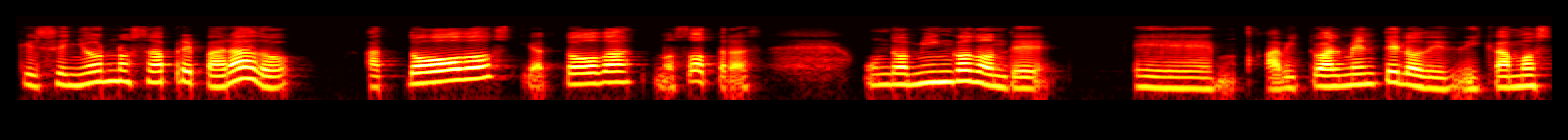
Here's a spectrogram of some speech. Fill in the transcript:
que el Señor nos ha preparado a todos y a todas nosotras? Un domingo donde eh, habitualmente lo dedicamos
